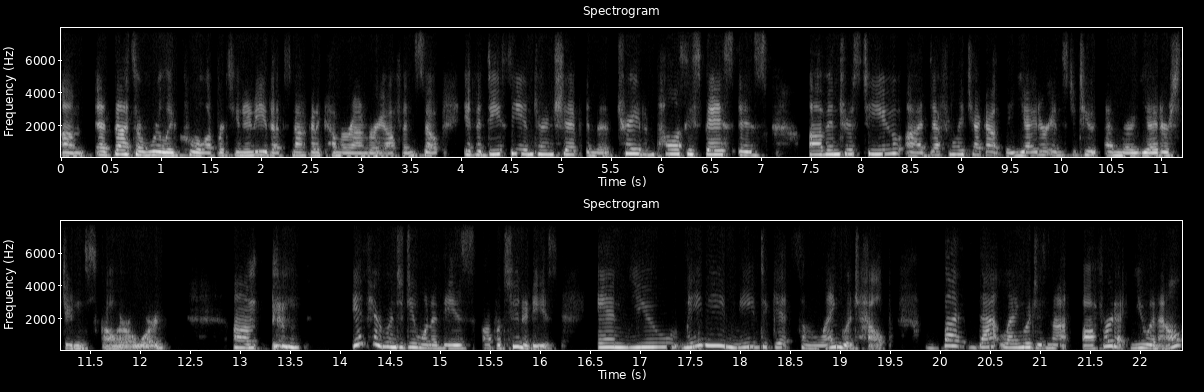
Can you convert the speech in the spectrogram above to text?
Um, that's a really cool opportunity that's not going to come around very often. So if a DC internship in the trade and policy space is of interest to you, uh, definitely check out the Yeutter Institute and their Yeutter Student Scholar Award. Um, if you're going to do one of these opportunities and you maybe need to get some language help, but that language is not offered at UNL,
